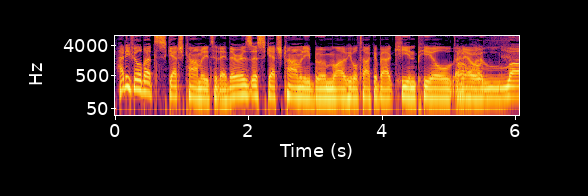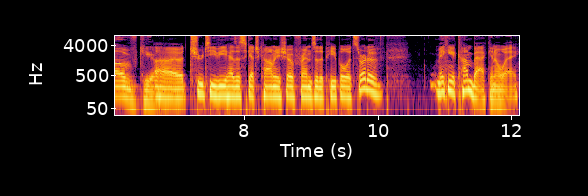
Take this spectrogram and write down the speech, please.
How do you feel about sketch comedy today? There is a sketch comedy boom. A lot of people talk about Key and Peele. I oh, know. I love Key. Uh, truTV has a sketch comedy show, Friends of the People. It's sort of making a comeback in a way.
